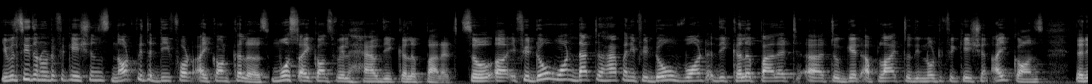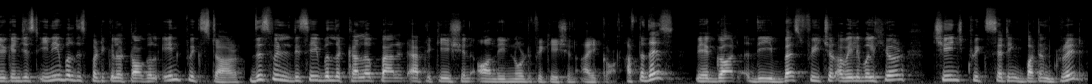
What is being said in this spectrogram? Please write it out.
you will see the notifications not with the default icon colors. Most icons will have the color palette. So uh, if you don't want that to happen, if you don't want the color palette uh, to get applied to the the notification icons, then you can just enable this particular toggle in QuickStar. This will disable the color palette application on the notification icon. After this, we have got the best feature available here, change quick setting button grid.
